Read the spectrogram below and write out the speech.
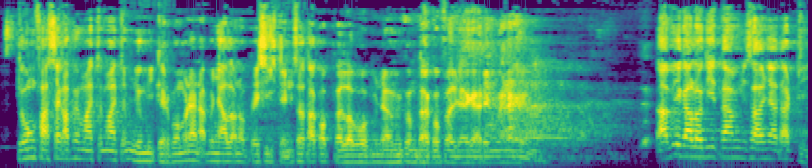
Itu orang fase apa macam-macam yang mikir pemerintah nak penyalon no presiden, so takobal wa minamikum takobal ya garing mana. Tapi kalau kita misalnya tadi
